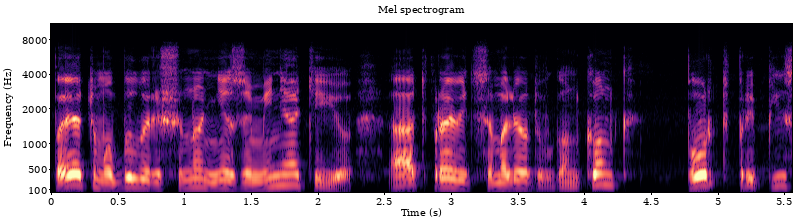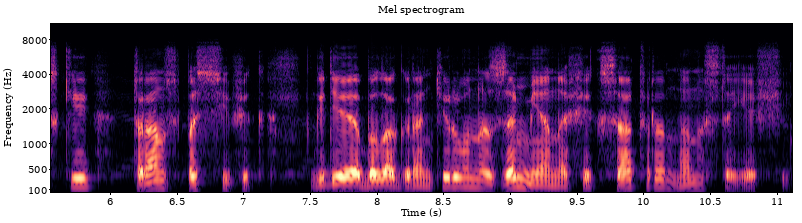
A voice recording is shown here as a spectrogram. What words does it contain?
поэтому было решено не заменять ее, а отправить самолет в Гонконг, порт приписки Транспасифик, где была гарантирована замена фиксатора на настоящий.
